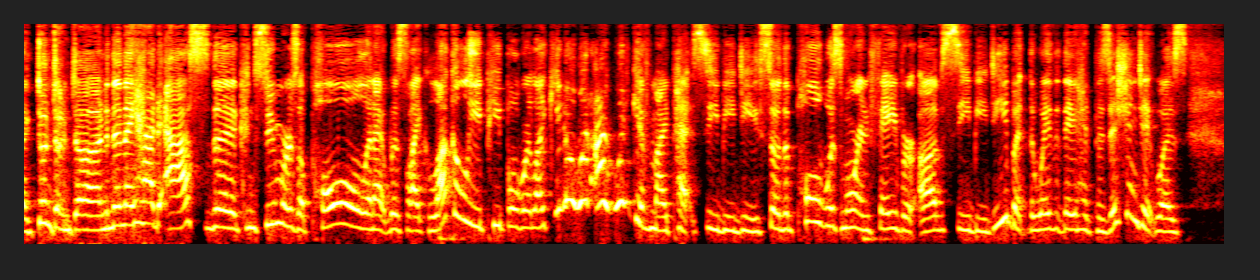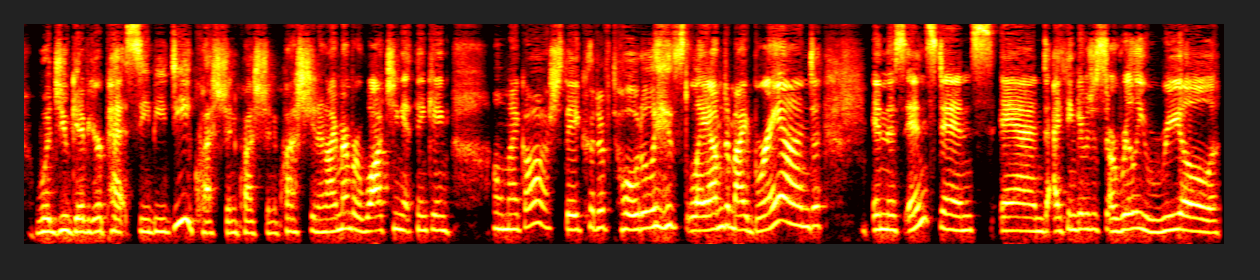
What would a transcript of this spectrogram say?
like dun dun dun. And then they had asked the consumers a poll and it was like luckily people were like you know what? I would give my pet cbd so the poll was more in favor of cbd but the way that they had positioned it was would you give your pet CBD? Question, question, question. And I remember watching it thinking, oh my gosh, they could have totally slammed my brand in this instance. And I think it was just a really real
